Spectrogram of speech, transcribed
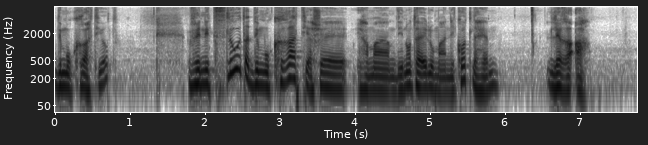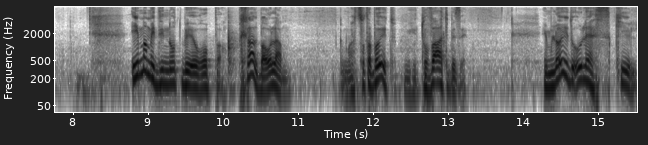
דמוקרטיות, וניצלו את הדמוקרטיה שהמדינות האלו מעניקות להם לרעה. אם המדינות באירופה, בכלל בעולם, גם ארה"ב, היא טובעת בזה, הם לא ידעו להשכיל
